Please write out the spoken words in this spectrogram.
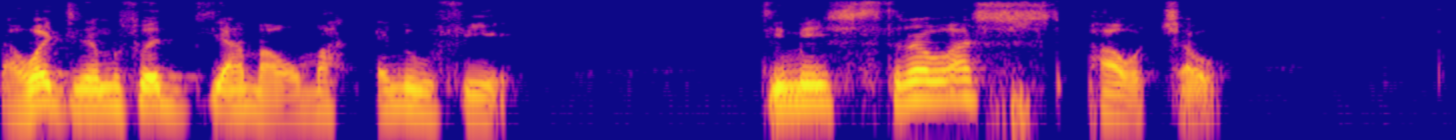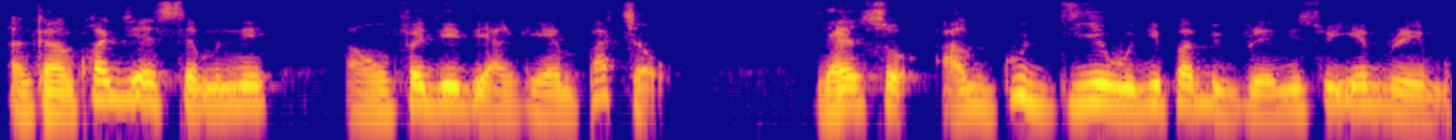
na wɔagyina mu so adi ama wɔn ma ɛne ofie. tìmí srɛwa paw kyɛw. Anka nkwagye nsɛm ne ahofadie de anka yɛn mpa kyɛw. Nanso agodie wɔ nipa bebree ni so yɛ mmerɛ mu.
